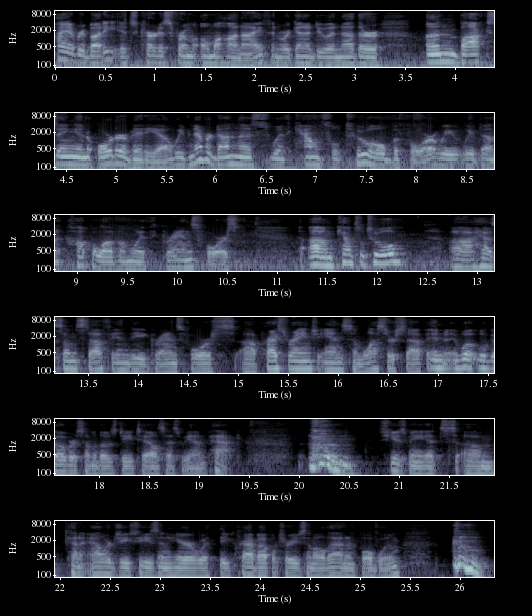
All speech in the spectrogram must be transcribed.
Hi everybody, it's Curtis from Omaha Knife and we're going to do another unboxing and order video. We've never done this with Council Tool before. We, have done a couple of them with Gransfors. Um, Council Tool uh, has some stuff in the Gransfors uh, price range and some lesser stuff and we'll, we'll, go over some of those details as we unpack. Excuse me, it's um, kind of allergy season here with the crabapple trees and all that in full bloom.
